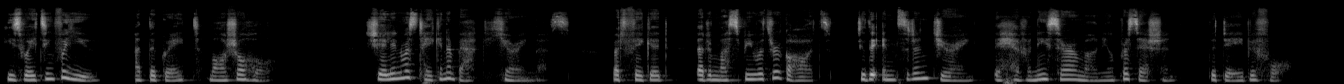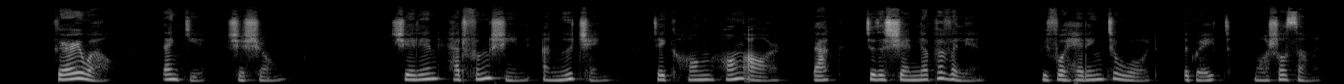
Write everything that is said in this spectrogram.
He's waiting for you at the great martial hall. Xie Lian was taken aback hearing this, but figured that it must be with regards to the incident during the heavenly ceremonial procession the day before. Very well, thank you, Shisheng. Xie Lian had Fengxin and Mu Qing take Hong Hong R back to the Shenle Pavilion before heading toward the Great Martial Summit.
